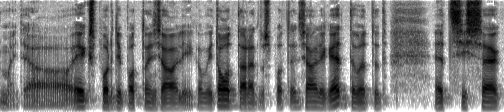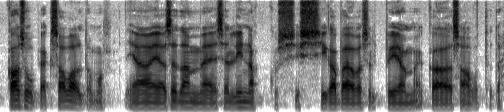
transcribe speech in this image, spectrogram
ma ei tea, ekspordipotentsiaaliga või tootearenduspotentsiaaliga ettevõtted, et siis see kasu peaks avalduma ja, ja seda me seal linnakus siis igapäevaselt püüame ka saavutada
